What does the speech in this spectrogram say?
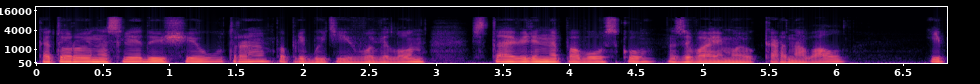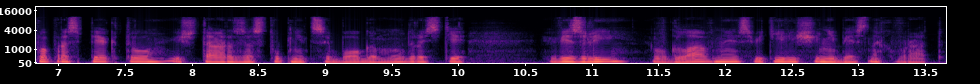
которую на следующее утро по прибытии в Вавилон ставили на повозку, называемую «Карнавал», и по проспекту Иштар, заступницы бога мудрости, везли в главное святилище небесных врат,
